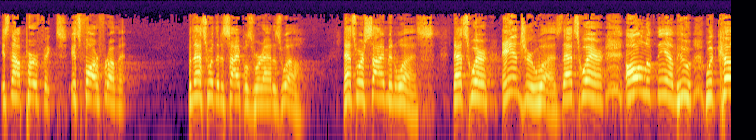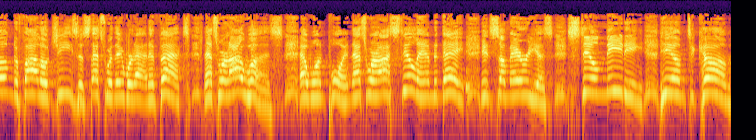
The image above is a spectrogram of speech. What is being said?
It's not perfect. It's far from it. But that's where the disciples were at as well. That's where Simon was. That's where Andrew was. That's where all of them who would come to follow Jesus, that's where they were at. In fact, that's where I was at one point. That's where I still am today in some areas, still needing Him to come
